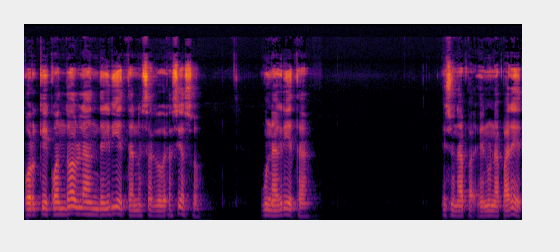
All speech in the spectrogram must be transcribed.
Porque cuando hablan de grieta no es algo gracioso. Una grieta es una, en una pared,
